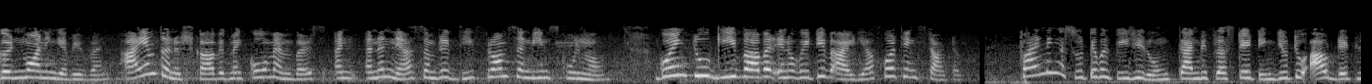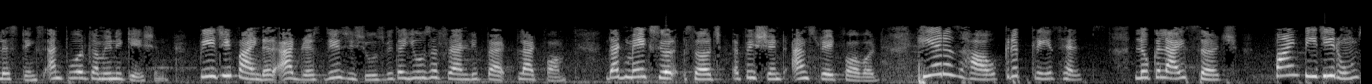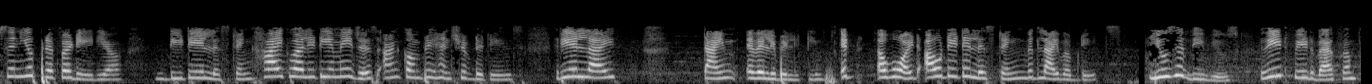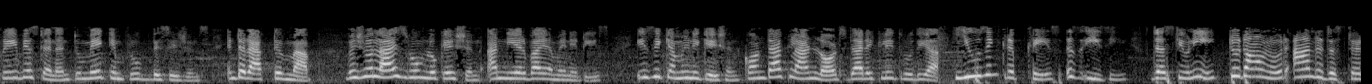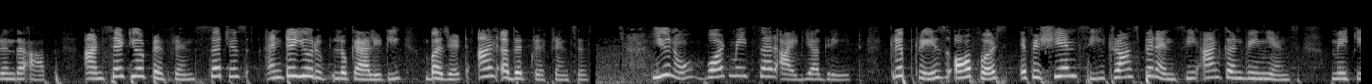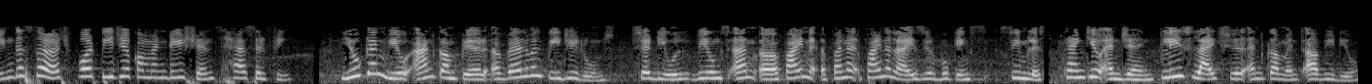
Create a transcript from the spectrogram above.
Good morning everyone. I am Tanushka with my co-members An- Ananya Samriddhi from Sunbeam School Mau, going to give our innovative idea for Think Startup. Finding a suitable PG room can be frustrating due to outdated listings and poor communication. PG Finder addresses these issues with a user-friendly platform that makes your search efficient and straightforward. Here is how CryptCraze helps. Localize search. Find PG rooms in your preferred area. Detailed listing, high quality images and comprehensive details. Real life time availability. It avoid outdated listing with live updates. User reviews. Read feedback from previous tenant to make improved decisions. Interactive map. Visualize room location and nearby amenities. Easy communication. Contact landlords directly through the app. Using CryptCraze is easy. Just you need to download and register in the app and set your preference such as enter your locality, budget and other preferences. You know what makes our idea great? CryptCraze offers efficiency, transparency and convenience, making the search for PG accommodations hassle-free. You can view and compare available PG rooms, schedule viewings and uh, fin- fin- finalize your bookings seamlessly. Thank you and Jen. Please like, share and comment our video.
